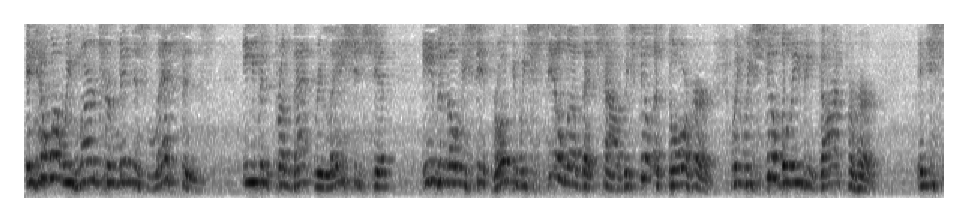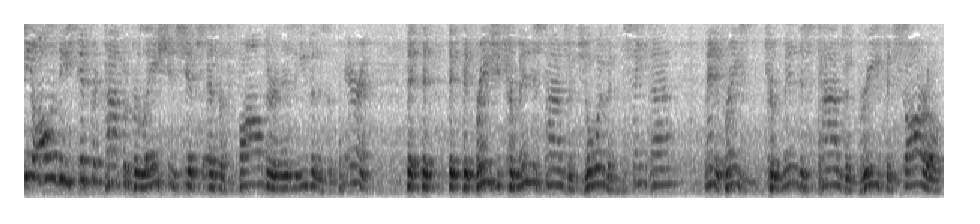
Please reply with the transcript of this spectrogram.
And you know what? We've learned tremendous lessons even from that relationship. Even though we see it broken, we still love that child. We still adore her. We, we still believe in God for her. And you see all of these different type of relationships as a father and as even as a parent that, that, that, that brings you tremendous times of joy, but at the same time, man, it brings tremendous times of grief and sorrow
